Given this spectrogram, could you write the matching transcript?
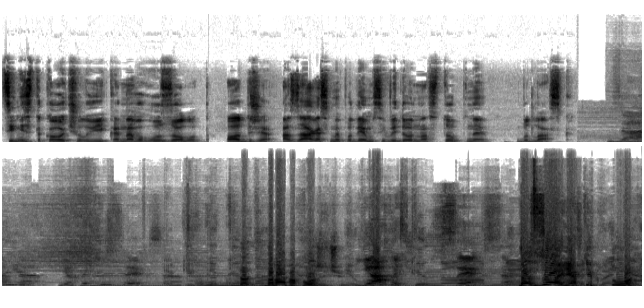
цінність такого чоловіка на вагу золота. Отже, а зараз ми подивимося відео наступне. Будь ласка. Зая, я хочу секса. Да- давай попозже чуть. Я хочу секса. Да за, я в ТикТоке!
